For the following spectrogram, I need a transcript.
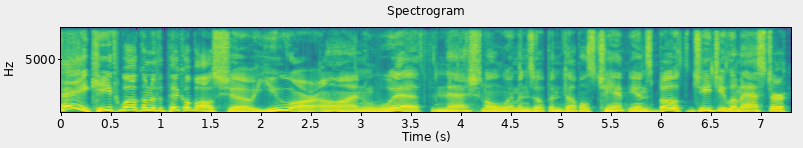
Hey, Keith, welcome to the Pickleball Show. You are on with National Women's Open Doubles champions, both Gigi LeMaster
